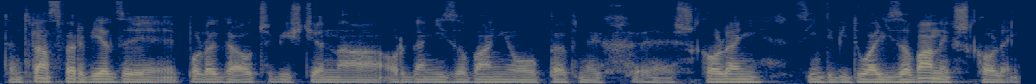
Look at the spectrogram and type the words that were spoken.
Ten transfer wiedzy polega oczywiście na organizowaniu pewnych e, szkoleń, zindywidualizowanych szkoleń,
